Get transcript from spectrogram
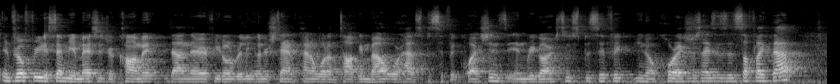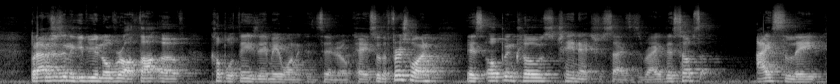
and feel free to send me a message or comment down there if you don't really understand kind of what I'm talking about or have specific questions in regards to specific, you know, core exercises and stuff like that. But I'm just gonna give you an overall thought of couple things they may want to consider, okay? So the first one is open close chain exercises, right? This helps isolate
